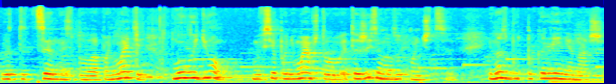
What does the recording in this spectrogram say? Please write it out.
вот эта ценность была, понимаете? Мы уйдем, мы все понимаем, что эта жизнь, она закончится. И у нас будет поколение наше.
